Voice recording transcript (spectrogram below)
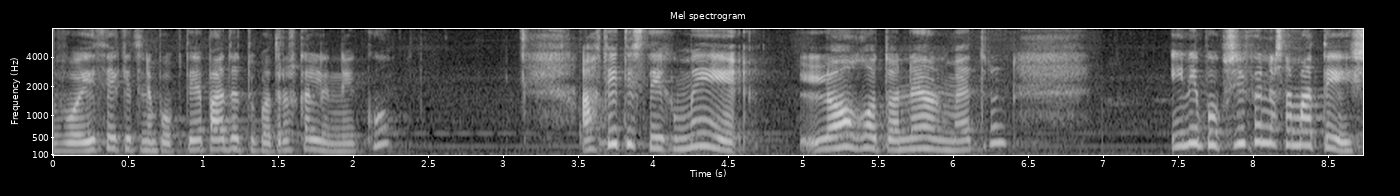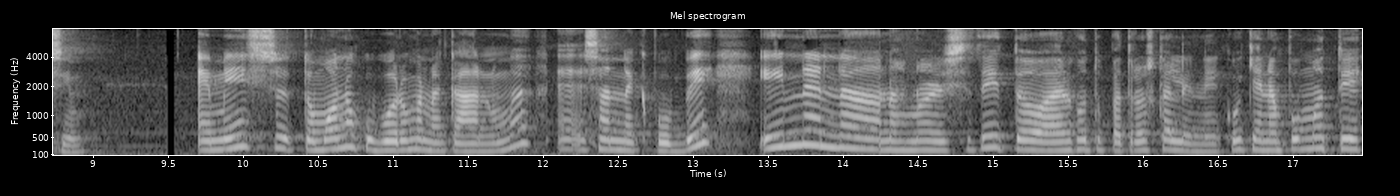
βοήθεια και την εποπτεία πάντα του πατρός Καλλινίκου, αυτή τη στιγμή λόγω των νέων μέτρων είναι υποψήφιο να σταματήσει. Εμείς το μόνο που μπορούμε να κάνουμε ε, σαν εκπομπή είναι να αναγνωριστεί το έργο του Πατρός Καλλινίκου και να πούμε ότι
